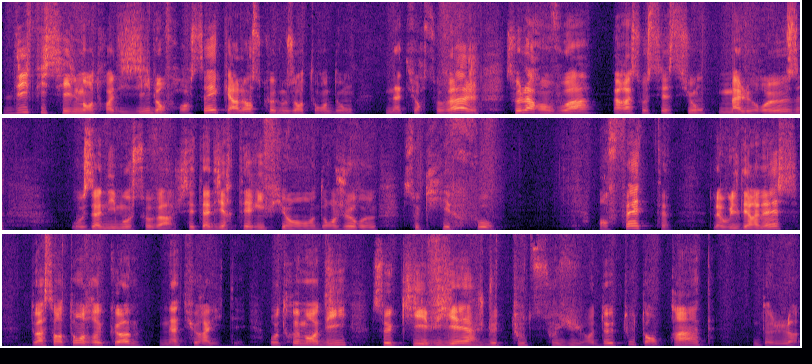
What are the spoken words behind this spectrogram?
difficilement traduisible en français, car lorsque nous entendons nature sauvage, cela renvoie par association malheureuse aux animaux sauvages, c'est-à-dire terrifiants, dangereux, ce qui est faux. En fait, la wilderness doit s'entendre comme naturalité. Autrement dit, ce qui est vierge de toute souillure, de toute empreinte de l'homme.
